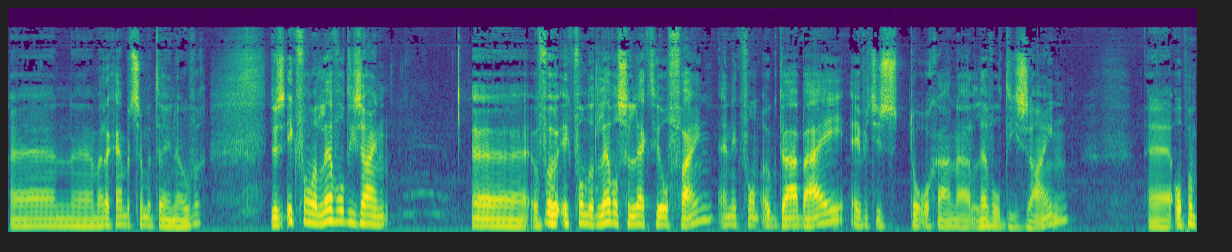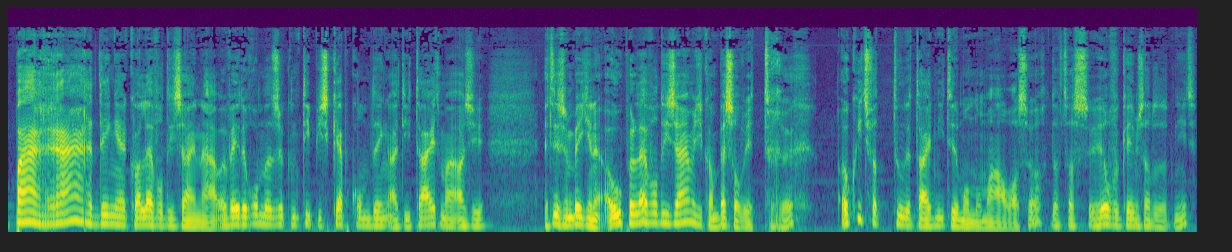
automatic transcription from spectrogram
En, eh, maar daar gaan we het zo meteen over. Dus ik vond het level design... eh, of, ik vond het level select heel fijn. En ik vond ook daarbij eventjes doorgaan naar level design. Eh, op een paar rare dingen qua level design. Nou, wederom, dat is ook een typisch Capcom ding uit die tijd. Maar als je... Het is een beetje een open level design, want je kan best wel weer terug. Ook iets wat toen de tijd niet helemaal normaal was hoor. Dat was, heel veel games hadden dat niet.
